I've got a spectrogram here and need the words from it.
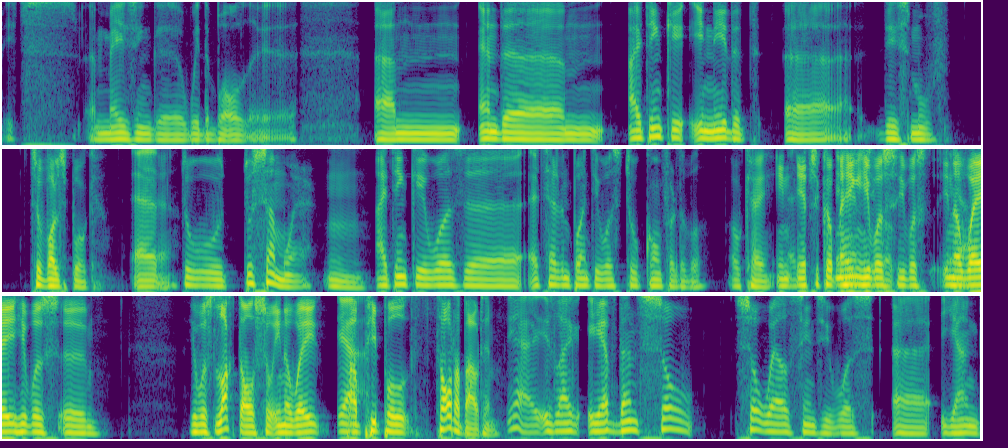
it's amazing uh, with the ball. Uh, um, and um, I think he, needed uh, this move To Wolfsburg. uh, Yeah. to to somewhere. Mm. I think he was uh, at certain point he was too comfortable. Okay. In At- FC Copenhagen, he FC was he was in a way he was um, he was locked also in a way Yeah. how people thought about him. yeah it's like he have done so so well since he was uh, young.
